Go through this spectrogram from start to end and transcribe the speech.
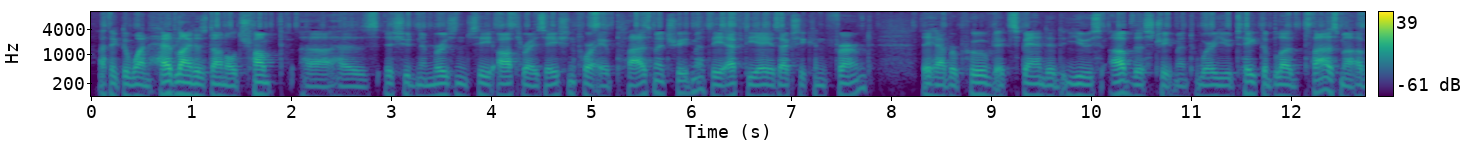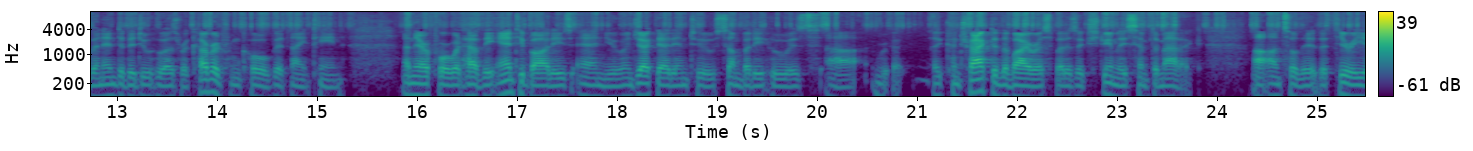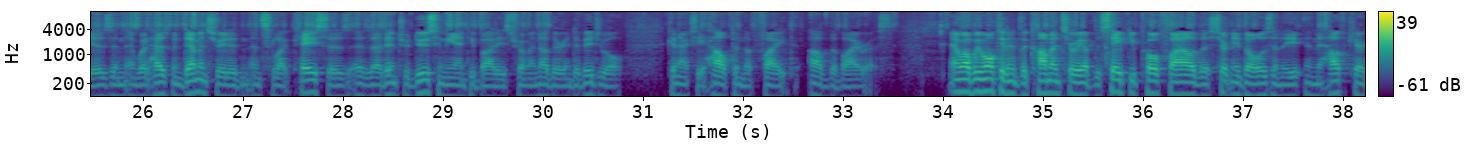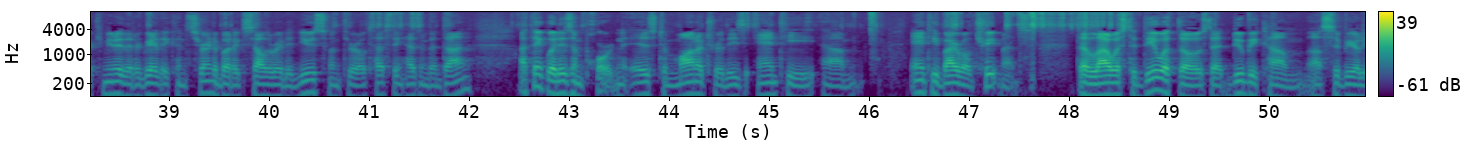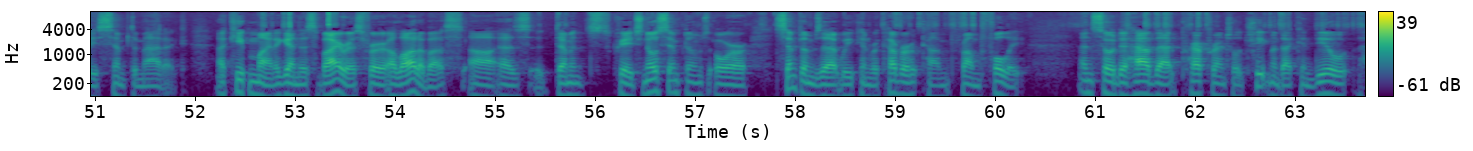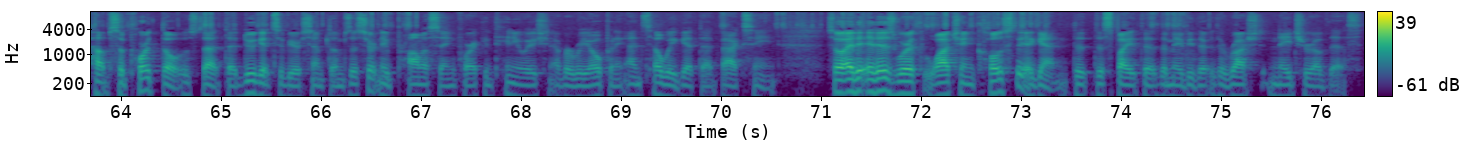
I think the one headline is Donald Trump uh, has issued an emergency authorization for a plasma treatment. The FDA has actually confirmed they have approved expanded use of this treatment where you take the blood plasma of an individual who has recovered from COVID 19 and therefore would have the antibodies, and you inject that into somebody who is uh, contracted the virus but is extremely symptomatic. Uh, so the, the theory is, and, and what has been demonstrated in, in, select cases, is that introducing the antibodies from another individual can actually help in the fight of the virus. And while we won't get into the commentary of the safety profile, there's certainly those in the in the healthcare community that are greatly concerned about accelerated use when thorough testing hasn't been done. I think what is important is to monitor these anti um, antiviral treatments that allow us to deal with those that do become uh, severely symptomatic. Uh, keep in mind, again, this virus for a lot of us uh, as demonstrates no symptoms or symptoms that we can recover from fully. And so to have that preferential treatment that can deal, help support those that, that do get severe symptoms is certainly promising for a continuation of a reopening until we get that vaccine. So it, it is worth watching closely again, d- despite the, the maybe the, the rushed nature of this.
